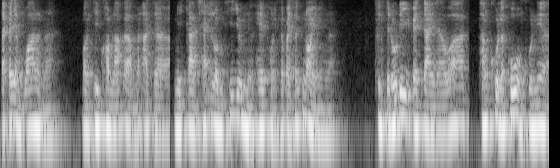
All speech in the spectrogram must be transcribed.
แต่ก็อย่างว่าแหละนะ บางทีความรักอะมันอาจจะมีการใช้อารมณ์ที่ยู่เหนือเหตุผลกันไปสักหน่อยหนึ่งอะถึงจะรู้ดีอยู่แก่ใจนะว่า ทั้งคุณและคู่ของคุณเนี่ย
